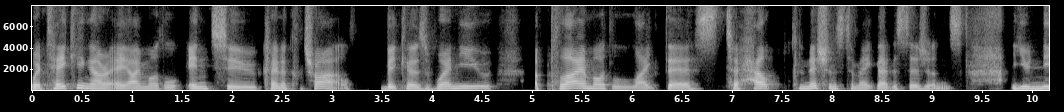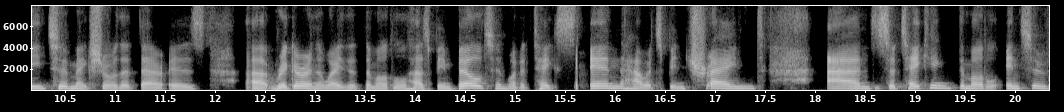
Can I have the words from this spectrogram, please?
we're taking our AI model into clinical trial because when you apply a model like this to help clinicians to make their decisions, you need to make sure that there is uh, rigor in the way that the model has been built and what it takes in, how it's been trained. And so taking the model into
